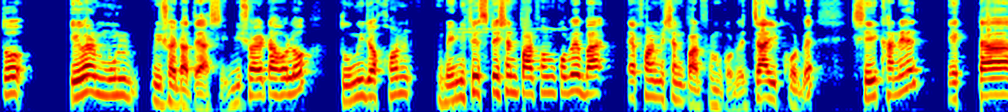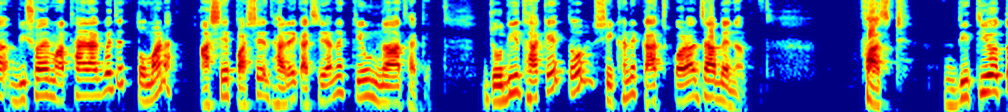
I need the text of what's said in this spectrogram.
তো এবার মূল বিষয়টাতে আসি। বিষয়টা হলো, তুমি যখন ম্যানিফেস্টেশন পারফর্ম করবে বা অ্যাফার্মেশন পারফর্ম করবে, যাই করবে, সেইখানে একটা বিষয় মাথায় রাখবে যে, তোমার আশেপাশে, ধারে, কাছে যেন কেউ না থাকে। যদি থাকে, তো সেখানে কাজ করা যাবে না। ফার্স্ট দ্বিতীয়ত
